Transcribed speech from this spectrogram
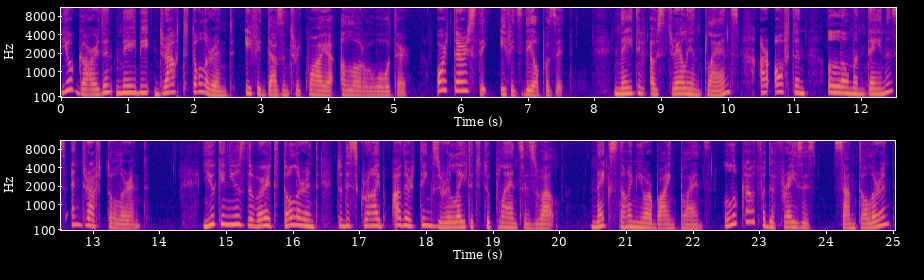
Your garden may be drought tolerant if it doesn't require a lot of water, or thirsty if it's the opposite. Native Australian plants are often low maintenance and drought tolerant. You can use the word tolerant to describe other things related to plants as well. Next time you are buying plants, look out for the phrases sun tolerant,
